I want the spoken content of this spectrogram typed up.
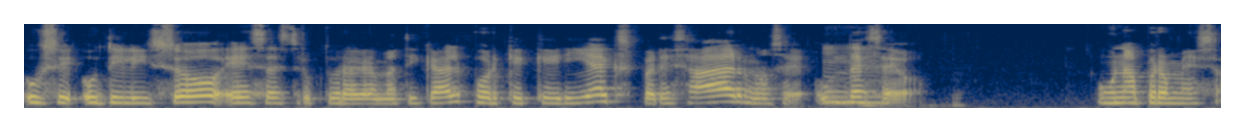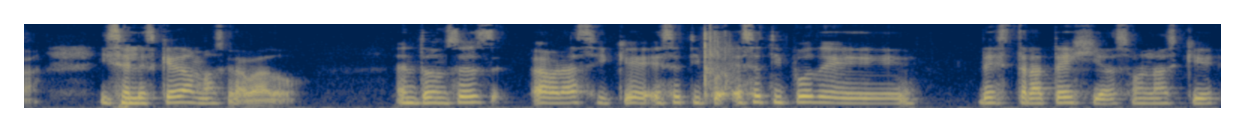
utilizó esa estructura gramatical porque quería expresar, no sé, un deseo, una promesa, y se les queda más grabado. Entonces, ahora sí que ese tipo, ese tipo de, de estrategias son las que,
